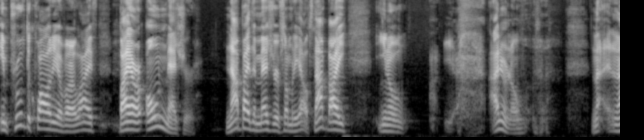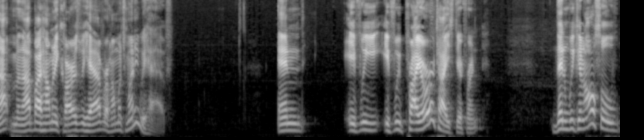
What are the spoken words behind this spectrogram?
improve the quality of our life by our own measure, not by the measure of somebody else, not by, you know, I don't know, not not not by how many cars we have or how much money we have. And if we if we prioritize different, then we can also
